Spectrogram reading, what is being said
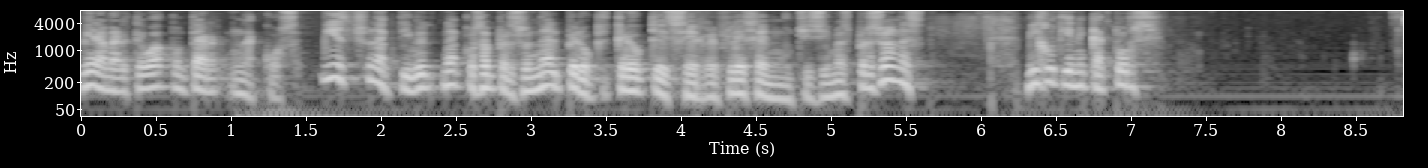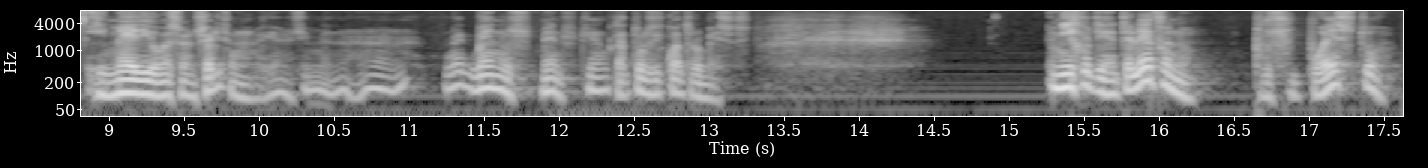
Mira, Mark, te voy a contar una cosa. Y esto es una, una cosa personal, pero que creo que se refleja en muchísimas personas. Mi hijo tiene 14 y medio más o menos, menos, menos, tiene 14 y 4 meses. Mi hijo tiene teléfono, por supuesto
